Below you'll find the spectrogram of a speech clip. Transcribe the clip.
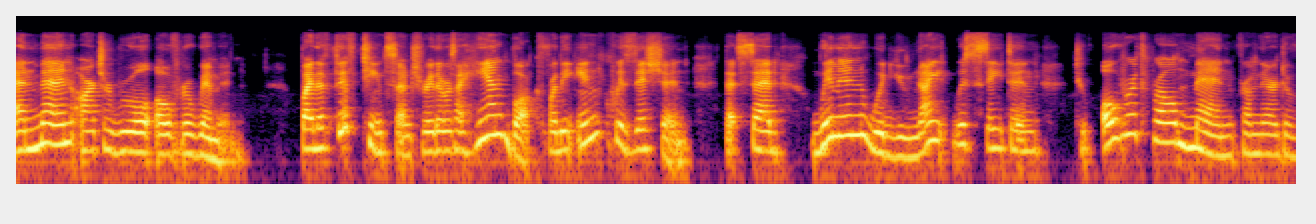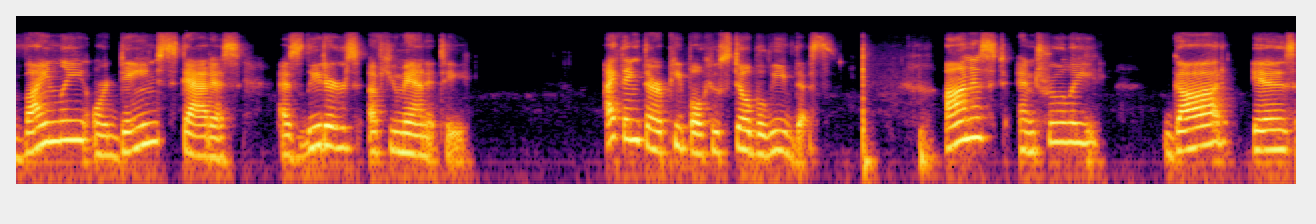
and men are to rule over women. By the 15th century, there was a handbook for the Inquisition that said women would unite with Satan to overthrow men from their divinely ordained status as leaders of humanity. I think there are people who still believe this. Honest and truly, God is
